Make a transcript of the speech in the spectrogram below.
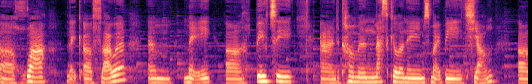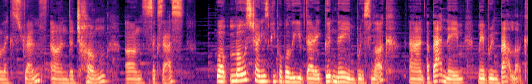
uh, hua, like a uh, flower, um, mei, uh, beauty, and common masculine names might be qiang, uh, like strength, and cheng, um, success. Well, most Chinese people believe that a good name brings luck, and a bad name may bring bad luck.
